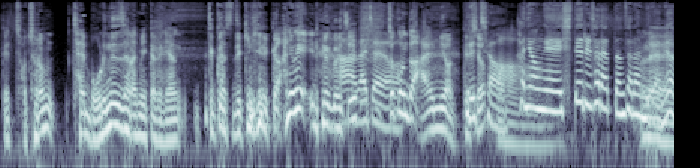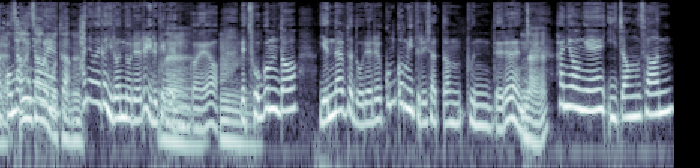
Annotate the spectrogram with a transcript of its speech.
그 저처럼 잘 모르는 사람이니까 그냥 듣고 나서 느낌이니까 한영애 이러는 거지. 아, 맞아요. 조금 더 알면 그렇죠. 그렇죠. 아. 한영애 시대를 살았던 사람이라면 네. 어머 한영애가 한영애가 이런 노래를 이렇게 네. 되는 거예요. 음. 근데 조금 더 옛날부터 노래를 꼼꼼히 들으셨던 분들은 네. 한영애, 이정선,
